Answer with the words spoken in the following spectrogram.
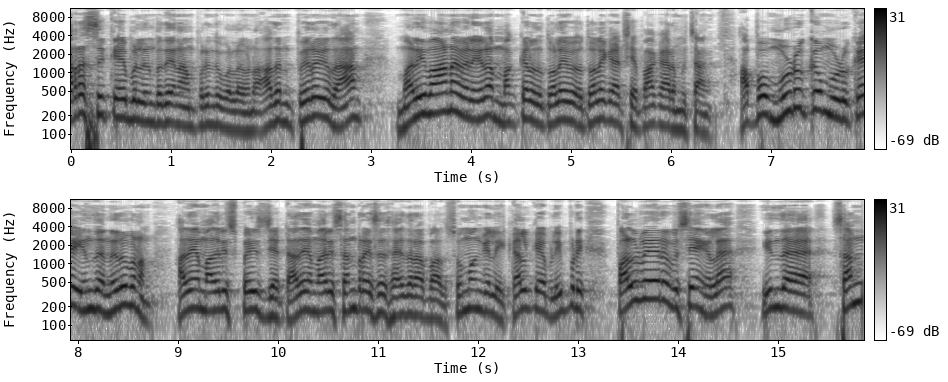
அரசு கேபிள் என்பதை நாம் புரிந்து கொள்ள வேண்டும். அதன் பிறகுதான் மலிவான விலையில மக்கள் தொலை தொலைக்காட்சியை பார்க்க ஆரம்பிச்சாங்க. அப்போ முழுக்க முழுக்க இந்த நிறுவனம் அதே மாதிரி ஸ்பைஸ் ஜெட் அதே மாதிரி சன்ரைசர்ஸ் ஹைதராபாத் சுமங்கலி கல் கேபிள் இப்படி பல்வேறு விஷயங்களை இந்த சன்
